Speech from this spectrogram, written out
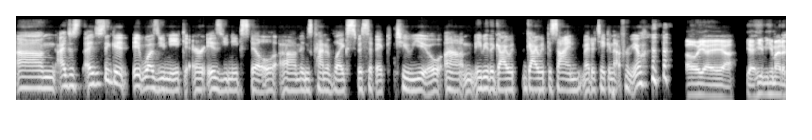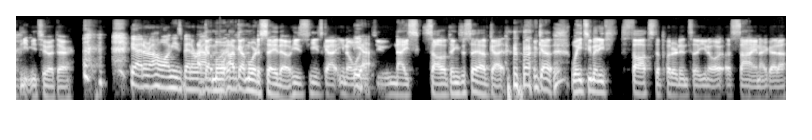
Um, I just, I just think it, it was unique or is unique still. Um, and it's kind of like specific to you. Um, maybe the guy with guy with the sign might have taken that from you. oh yeah, yeah, yeah. Yeah, he, he might have beat me to it there. yeah, I don't know how long he's been around. I've got more. I've got more to say though. He's he's got you know one Yeah. or two nice solid things to say. I've got I've got way too many thoughts to put it into you know a, a sign. I gotta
